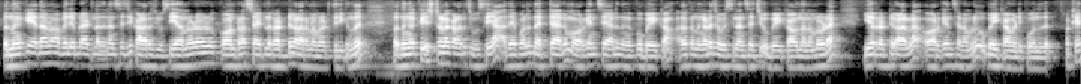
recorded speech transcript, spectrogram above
ഇപ്പം നിങ്ങൾക്ക് ഏതാണോ അവൈലബിൾ ആയിട്ടുള്ള അതിനനുസരിച്ച് കളർ ചൂസ് ചെയ്യാം. നമ്മളിവിടെ ഒരു കോൺട്രാസ്റ്റ് ആയിട്ടുള്ള റെഡ് കളറാണ് നമ്മൾ എടുത്തിരിക്കുന്നത്. അപ്പോൾ നിങ്ങൾക്ക് ഇഷ്ടമുള്ള കളർ ചൂസ് ചെയ്യുക അതേപോലെ നെറ്റായാലും ഓർഗൻസ് ആയാലും നിങ്ങൾക്ക് ഉപയോഗിക്കാം. അതൊക്കെ നിങ്ങളുടെ ചോയ്സിനനുസരിച്ച് ഉപയോഗിക്കാവുന്നതാണ്. നമ്മളിവിടെ ഈ റെഡ് കളറുള്ള ഓർഗൻസാണ് നമ്മൾ ഉപയോഗിക്കാൻ വേണ്ടി പോകുന്നത്. ഓക്കെ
